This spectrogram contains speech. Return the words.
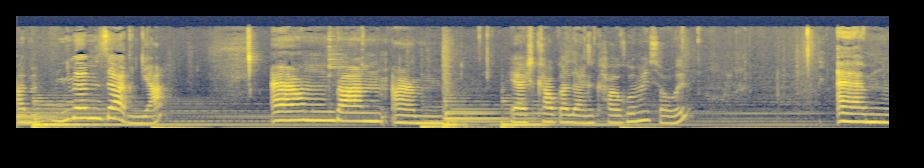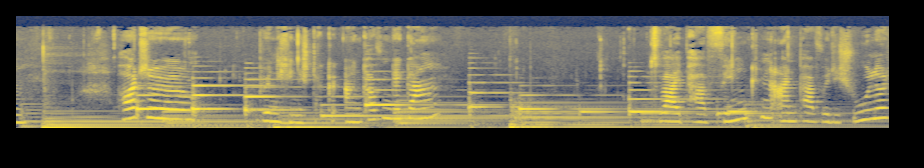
Ähm, niemandem sagen, ja? Ähm, dann, ähm, ja, ich kau gerade einen Kaugummi, sorry. Ähm, heute bin ich in die Stadt einkaufen gegangen. Zwei Paar Finken, ein Paar für die Schule,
